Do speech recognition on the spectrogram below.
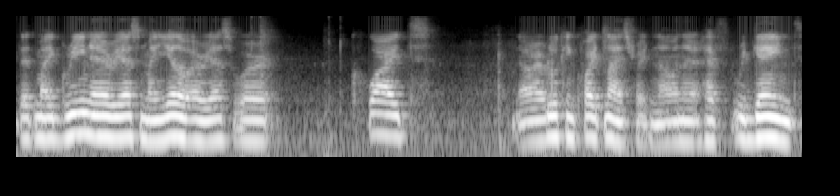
that my green areas and my yellow areas were quite are looking quite nice right now and have regained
